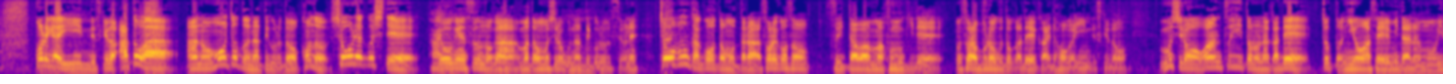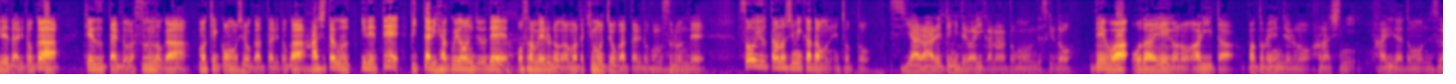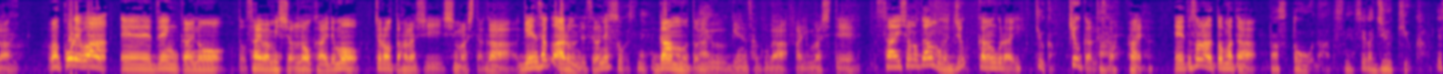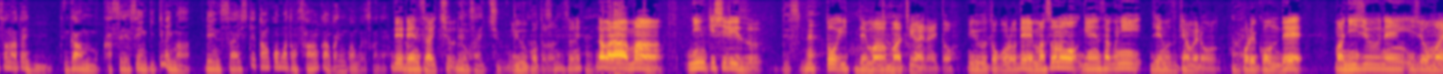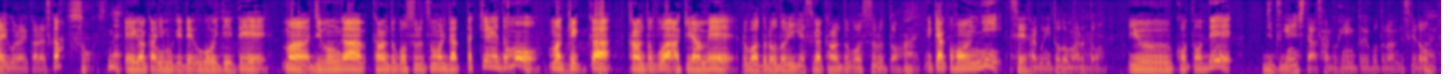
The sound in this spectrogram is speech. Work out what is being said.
これがいいんですけど、あとは、あの、もうちょっとになってくると、今度省略して表現するのがまた面白くなってくるんですよね。長文書こうと思ったら、それこそツイッターはまあ不向きで、それはブログとかで書いた方がいいんですけど、むしろワンツイートの中で、ちょっと匂わせみたいなのも入れたりとか、削ったりとかするのが、まあ、結構面白かったりとか、ハッシュタグ入れてぴったり140で収めるのがまた気持ちよかったりとかもするんで、そういう楽しみ方もね、ちょっとやられてみてはいいかなと思うんですけど。では、お題映画のアリータ、バトルエンジェルの話に入りたいと思うんですが、まあ、これは、えー前回のとサイバーミッションの回でもちょろっと話しましたが、原作あるんですよね。そうですね。ガンムという原作がありまして、最初のガンムが10巻ぐらい？9巻。?9 巻ですか？はい。えっ、と、その後また、ラストオーダーですね。それが19巻。で、その後にガンム火星戦記っていうのが今連載して、単行本が多分3巻か4巻ぐらいですかね。で、連載中と連載中みたいうことなんですよね。はいだから、まあ、人気シリーズですね。と言って、まあ、間違いないというところで、まあ、その原作にジェームズ・キャメロンはい惚れ込んで、まあ、20年以上前ぐらいからですか？そうですね。映画化に向けて動いていて、まあ自分が監督をするつもりだったけれども、まあ結果、監督は諦め、ロバート・ロドリゲスが監督をすると。はいで脚本に制作にとどまるということで実現した作品ということなんですけど、はい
